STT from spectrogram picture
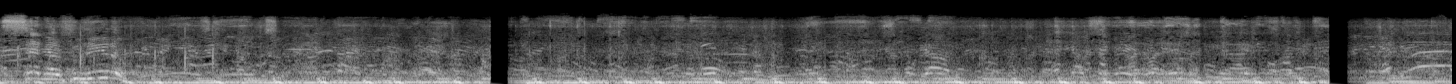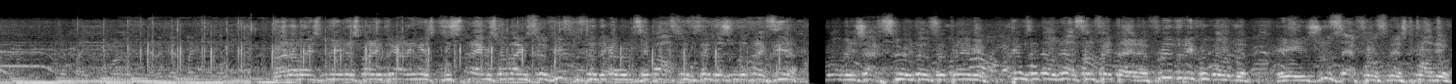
sénior feminino. Parabéns meninas para entregarem estes prémios também o Sr. Vice-Presidente da Câmara Municipal, o. Presidente da Junta de Freguesia. O homem já recebeu então o seu prémio. Temos então Nelson Feiteira, Frederico Gonda e José Afonso neste pódio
